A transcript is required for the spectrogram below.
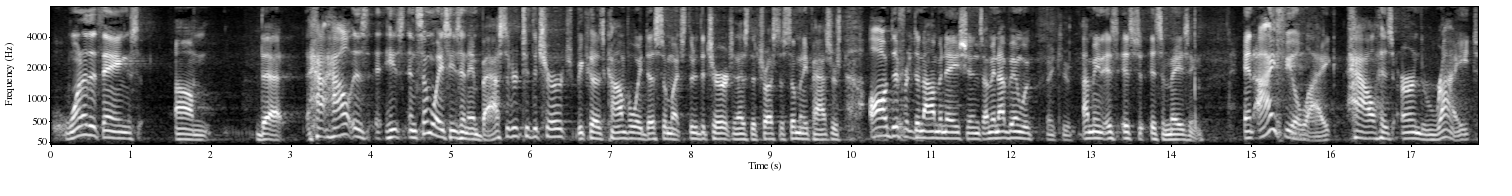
one of the things um, that Hal Hal is he's in some ways he's an ambassador to the church because Convoy does so much through the church and has the trust of so many pastors, all different denominations. I mean, I've been with. Thank you. I mean, it's it's it's amazing, and I feel like Hal has earned the right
